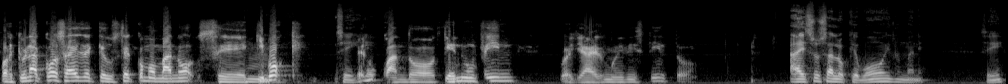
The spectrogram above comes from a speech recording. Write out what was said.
Porque una cosa es de que usted como mano se mm. equivoque, pero cuando tiene un fin, pues ya es muy distinto. A eso es a lo que voy, don. ¿Sí?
